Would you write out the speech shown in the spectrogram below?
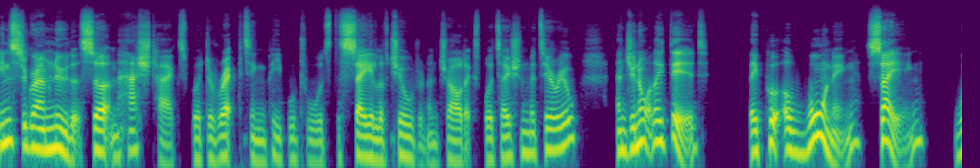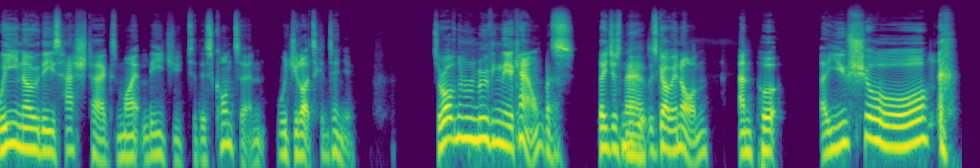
Instagram knew that certain hashtags were directing people towards the sale of children and child exploitation material. And do you know what they did? They put a warning saying, "We know these hashtags might lead you to this content. Would you like to continue?" So rather than removing the accounts, They just knew Mad. it was going on and put, "Are you sure?"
